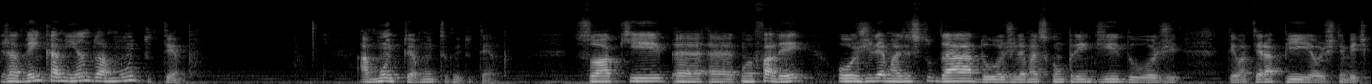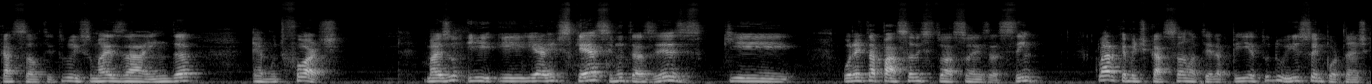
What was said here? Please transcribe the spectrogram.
Já vem caminhando há muito tempo. Há muito, há muito, muito tempo. Só que, é, é, como eu falei, hoje ele é mais estudado, hoje ele é mais compreendido, hoje tem uma terapia, hoje tem medicação, tem tudo isso, mas ainda é muito forte. Mas e, e a gente esquece muitas vezes que quando a gente está passando em situações assim, claro que a medicação, a terapia, tudo isso é importante,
